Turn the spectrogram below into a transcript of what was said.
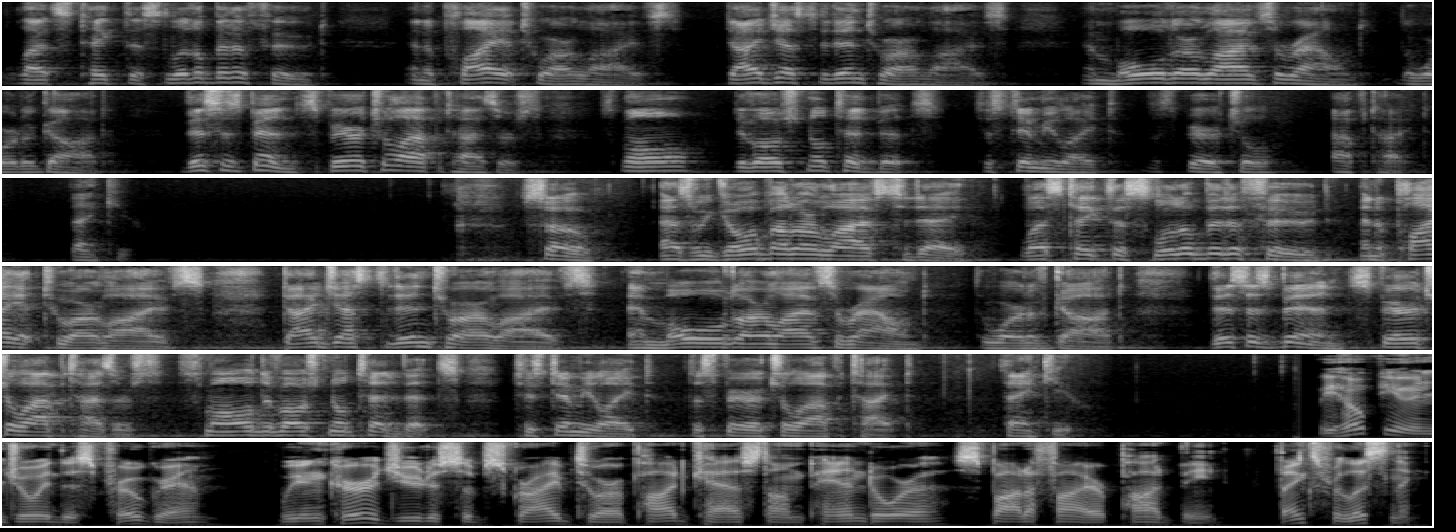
let's take this little bit of food and apply it to our lives, digest it into our lives, and mold our lives around the Word of God. This has been Spiritual Appetizers, small devotional tidbits to stimulate the spiritual appetite. Thank you. So, as we go about our lives today, let's take this little bit of food and apply it to our lives, digest it into our lives, and mold our lives around the Word of God. This has been Spiritual Appetizers, small devotional tidbits to stimulate the spiritual appetite. Thank you. We hope you enjoyed this program. We encourage you to subscribe to our podcast on Pandora, Spotify, or Podbean. Thanks for listening.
